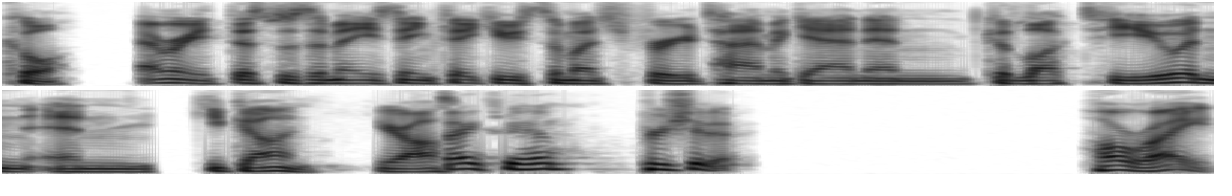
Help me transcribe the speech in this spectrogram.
Cool. Emery, this was amazing. Thank you so much for your time again, and good luck to you. And and keep going. You're awesome. Thanks, man. Appreciate it. All right.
